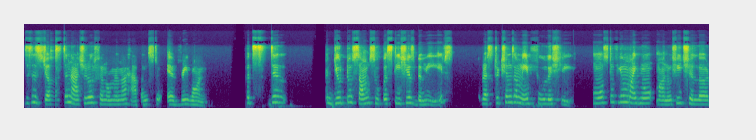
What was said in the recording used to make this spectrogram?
This is just a natural phenomena happens to everyone. But still, due to some superstitious beliefs, restrictions are made foolishly. Most of you might know Manushi Chhillar.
